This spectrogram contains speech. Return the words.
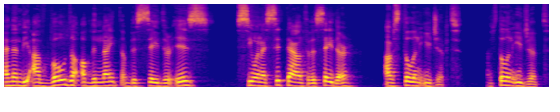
And then the avoda of the night of the Seder is see, when I sit down to the Seder, I'm still in Egypt. I'm still in Egypt.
